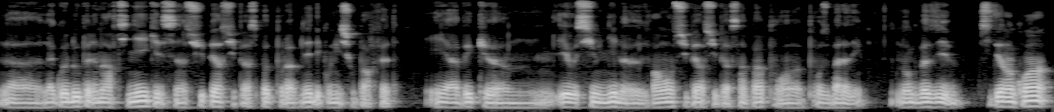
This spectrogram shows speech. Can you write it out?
la, Guadeloupe et la Martinique, et c'est un super super spot pour l'apnée, des conditions parfaites, et avec euh, et aussi une île vraiment super super sympa pour, euh, pour se balader. Donc vas-y, si t'es dans le coin,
